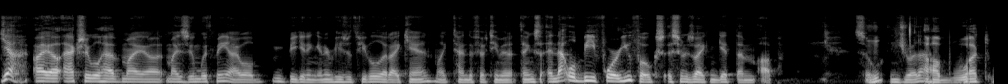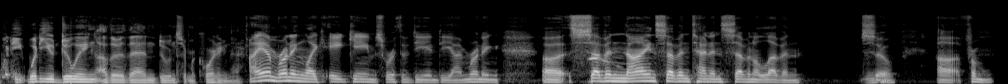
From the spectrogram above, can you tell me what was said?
Yeah, I uh, actually will have my uh, my Zoom with me. I will be getting interviews with people that I can, like ten to fifteen minute things, and that will be for you folks as soon as I can get them up. So Mhm. enjoy that. Uh, what what are, you, what are you doing other than doing some recording there? I am running like eight games worth of D and D. I'm running uh, seven, nine, seven, ten, and seven, eleven. So uh, from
